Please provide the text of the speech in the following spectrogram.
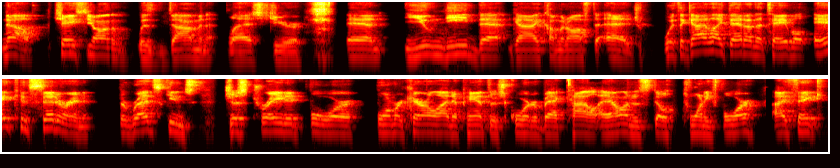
Now, Chase Young was dominant last year, and you need that guy coming off the edge. With a guy like that on the table, and considering the Redskins just traded for former Carolina Panthers quarterback Kyle Allen, is still 24. I think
